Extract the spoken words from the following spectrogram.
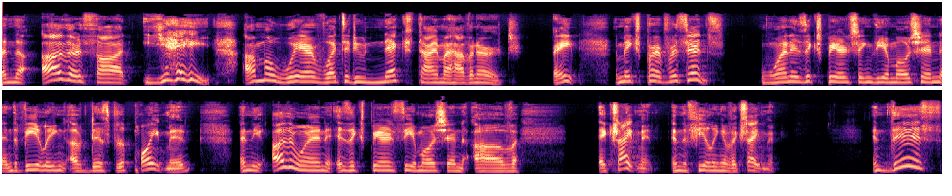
And the other thought, yay, I'm aware of what to do next time I have an urge, right? It makes perfect sense. One is experiencing the emotion and the feeling of disappointment, and the other one is experiencing the emotion of excitement and the feeling of excitement. And this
